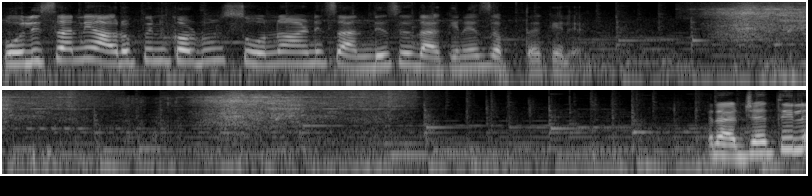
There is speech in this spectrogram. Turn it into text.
पोलिसांनी आरोपींकडून सोनं आणि चांदीचे दागिने जप्त केले. राज्यातील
